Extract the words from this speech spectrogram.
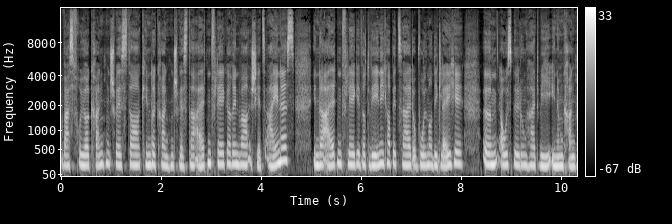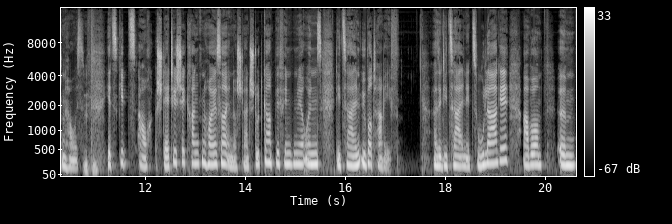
was früher Krankenschwester, Kinderkrankenschwester, Altenpflegerin war, ist jetzt eines. In der Altenpflege wird weniger bezahlt, obwohl man die gleiche ähm, Ausbildung hat wie in einem Krankenhaus. Mhm. Jetzt gibt's auch städtische Krankenhäuser. In der Stadt Stuttgart befinden wir uns. Die zahlen Übertarif. Also die zahlen eine Zulage, aber ähm,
